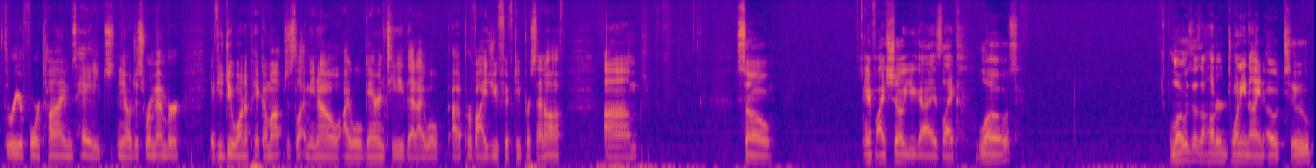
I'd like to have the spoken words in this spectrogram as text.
three or four times. Hey, just, you know, just remember, if you do want to pick them up, just let me know. I will guarantee that I will uh, provide you 50% off. Um, so if I show you guys like Lowe's, Lowe's is 129.02,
